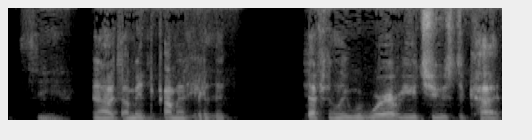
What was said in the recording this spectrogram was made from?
let's see, and I, I, made the comment here that definitely wherever you choose to cut,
